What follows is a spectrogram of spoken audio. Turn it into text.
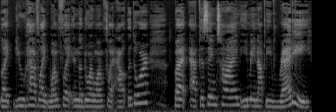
like you have like one foot in the door, one foot out the door, but at the same time, you may not be ready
